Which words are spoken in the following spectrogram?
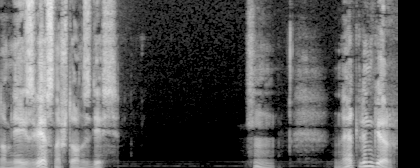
но мне известно, что он здесь. Хм, Нетлингер.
